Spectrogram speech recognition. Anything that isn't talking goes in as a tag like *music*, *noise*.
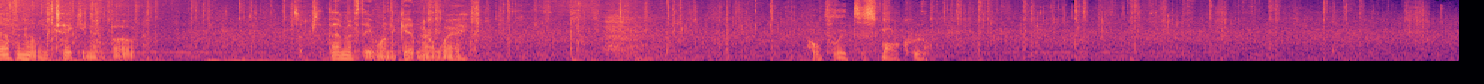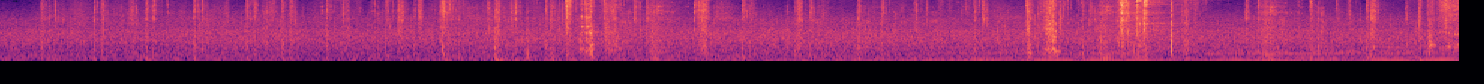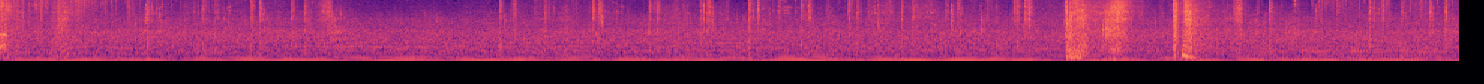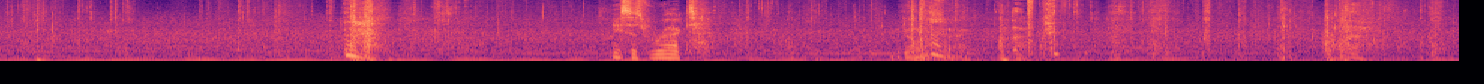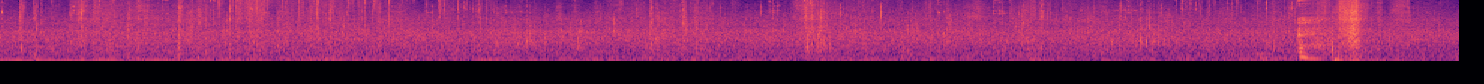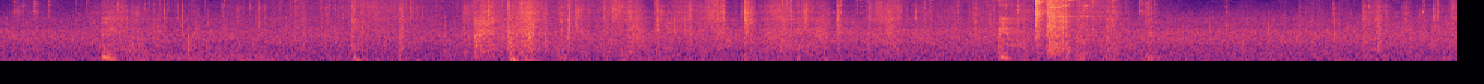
definitely taking a boat. It's up to them if they want to get in our way. Hopefully it's a small crew. Place is wrecked.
